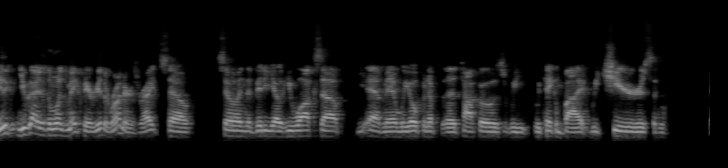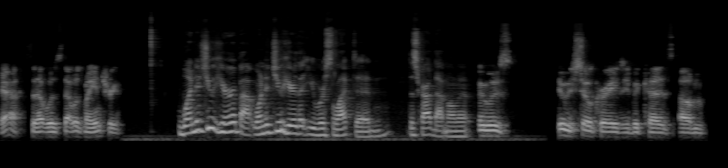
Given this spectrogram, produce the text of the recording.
you, you guys are the ones who make favor. You're the runners, right?" So so in the video, he walks up. Yeah, man. We open up the tacos. We we take a bite. We cheers, and yeah. So that was that was my entry. When did you hear about? When did you hear that you were selected? Describe that moment. It was it was so crazy because um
